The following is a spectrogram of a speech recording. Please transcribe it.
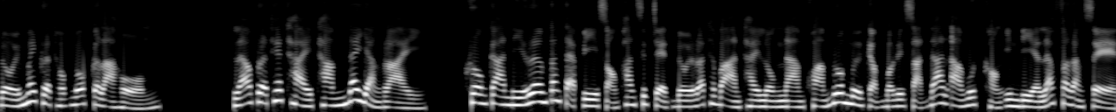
โดยไม่กระทบงบกลาโหม แล้วประเทศไทยทำได้อย่างไรโครงการนี้เริ่มตั้งแต่ปี 2017 โดยรัฐบาลไทยลงนามความร่วมมือกับบริษัทด้านอาวุธของอินเดียและฝรั่งเศส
